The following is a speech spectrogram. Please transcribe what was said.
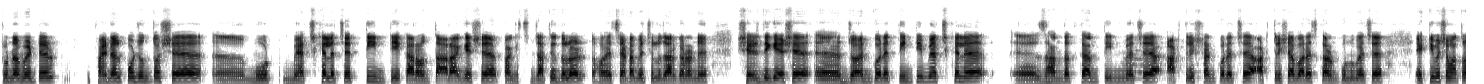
টুর্নামেন্টের ফাইনাল পর্যন্ত সে মোট ম্যাচ খেলেছে তিনটি, কারণ তার আগে সে পাকিস্তান জাতীয় দলের হয়ে সেট ছিল, যার কারণে শেষ দিকে এসে জয়েন করে তিনটি ম্যাচ খেলে আহ, জাহান্দাত খান তিন ম্যাচে আটত্রিশ রান করেছে আটত্রিশ অ্যাভারেজ কারণ কোনো ম্যাচে একটি ম্যাচে মাত্র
